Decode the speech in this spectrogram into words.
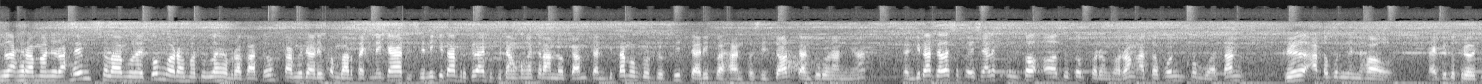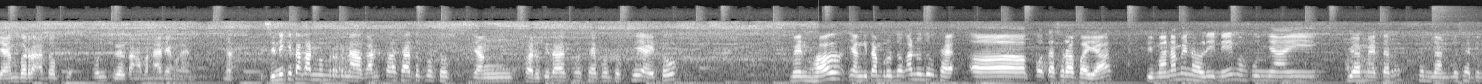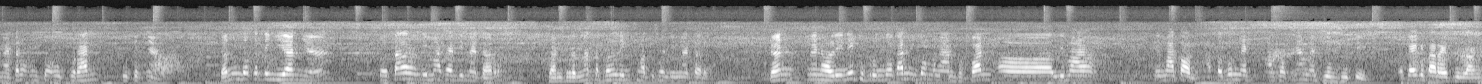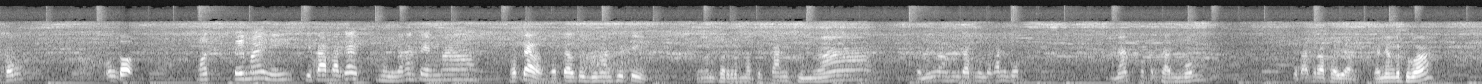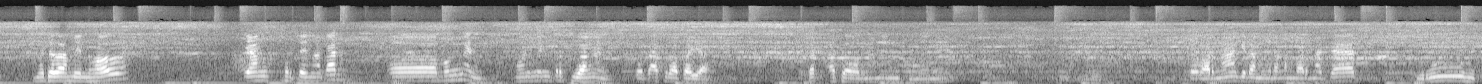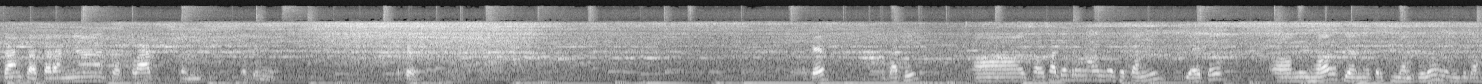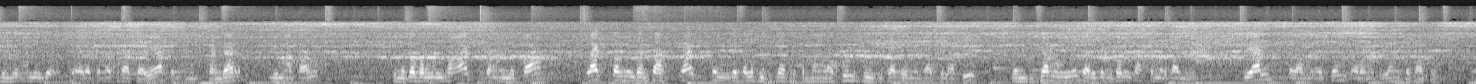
Bismillahirrahmanirrahim. Assalamualaikum warahmatullahi wabarakatuh. Kami dari Kembar Teknika. Di sini kita bergerak di bidang pengeceran logam dan kita memproduksi dari bahan besi cor dan turunannya. Dan kita adalah spesialis untuk uh, tutup gorong-gorong ataupun pembuatan grill ataupun manhole. Baik itu grill chamber ataupun grill tangkapan air yang lain. Nah, di sini kita akan memperkenalkan salah satu produk yang baru kita selesai produksi yaitu manhole yang kita peruntukkan untuk uh, kota Surabaya di mana manhole ini mempunyai diameter 90 cm untuk ukuran tutupnya dan untuk ketinggiannya total 5 cm dan beratnya tebal 1 cm dan manhole ini diperuntukkan untuk menahan beban e, 5, 5 ton ataupun masuknya medium duty. Oke kita review langsung. Untuk tema ini kita pakai menggunakan tema hotel hotel Tunjungan City. Dengan bermotifkan bunga dan ini langsung kita peruntukkan untuk dinas pekerjaan umum kota Surabaya. Dan yang kedua ini adalah main hall yang bertemakan e, monumen monumen perjuangan kota Surabaya. Tetap ada ornamen bunganya untuk warna kita menggunakan warna cat biru hitam dasarannya coklat dan sebagainya. Oke. Oke tadi uh, salah satu perkenalan produk kami yaitu uh, Minhol diameter 90 yang kita bentukkan untuk daerah kota Surabaya dengan standar 5 ton. Semoga bermanfaat. Jangan lupa like, comment, dan subscribe dan kita lebih bisa berkembang lagi, lebih bisa berorientasi lagi dan bisa memenuhi dari kebutuhan customer kami. Sekian, Assalamualaikum warahmatullahi wabarakatuh.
